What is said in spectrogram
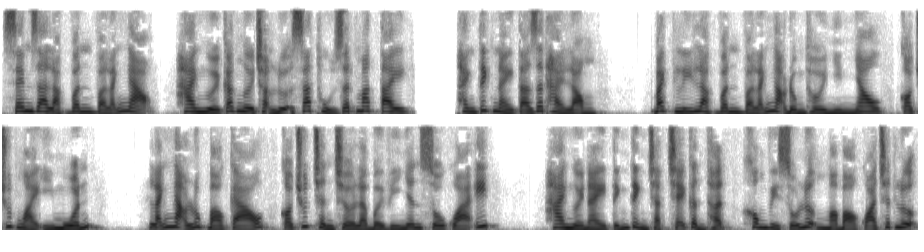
Xem ra Lạc Vân và Lãnh Ngạo, hai người các ngươi chọn lựa sát thủ rất mát tay. Thành tích này ta rất hài lòng. Bách Lý Lạc Vân và Lãnh Ngạo đồng thời nhìn nhau, có chút ngoài ý muốn. Lãnh Ngạo lúc báo cáo, có chút chần chờ là bởi vì nhân số quá ít. Hai người này tính tình chặt chẽ cẩn thận, không vì số lượng mà bỏ qua chất lượng.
